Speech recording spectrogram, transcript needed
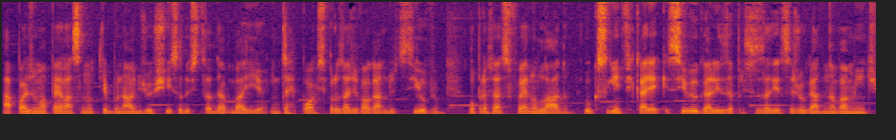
Após uma apelação no Tribunal de Justiça do Estado da Bahia, interposta pelos advogados de Silvio, o processo foi anulado, o que significaria que Silvio Galiza precisaria ser julgado novamente,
